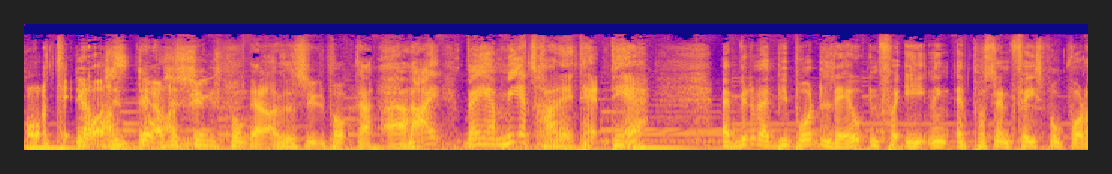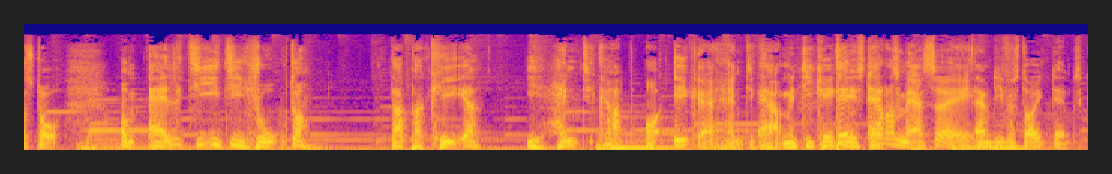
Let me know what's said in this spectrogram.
Oh, det, er også- det er også et synspunkt. Det er også et synspunkt, der. Ja. Nej, hvad jeg er mere træt af, Dan, det er, at ved du hvad, vi burde lave en forening at på sådan Facebook, hvor der står, om alle de idioter, der parkerer i handicap og ikke er handicap. Ja, men de kan ikke Dem læse er dansk. der masser af. Jamen, de forstår ikke dansk.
